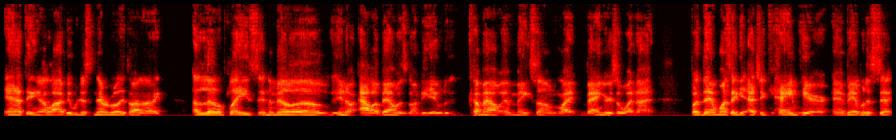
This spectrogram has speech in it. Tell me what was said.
and I think a lot of people just never really thought of, like a little place in the middle of you know Alabama is going to be able to come out and make some like bangers or whatnot. But then once they get, actually came here and be able to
